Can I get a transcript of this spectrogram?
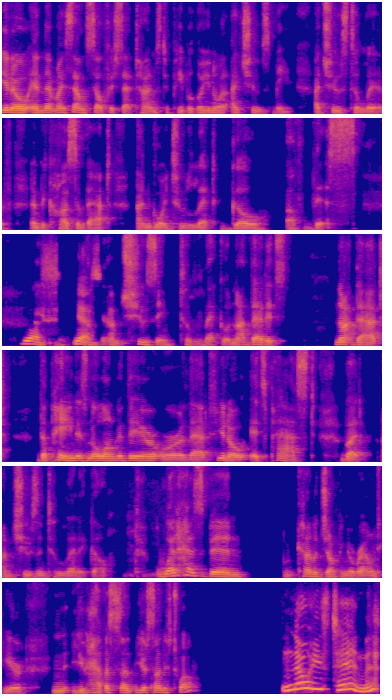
you know, and that might sound selfish at times to people go, you know what, I choose me, I choose to live. And because of that, I'm going to let go of this. Yes. Yes. I'm, choosing to let go. Not that it's not that the pain is no longer there or that, you know, it's past, but I'm choosing to let it go. What has been I'm kind of jumping around here. You have a son, your son is 12? No, he's 10. Why do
